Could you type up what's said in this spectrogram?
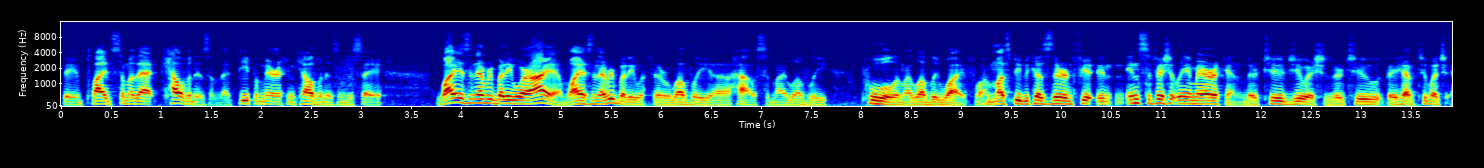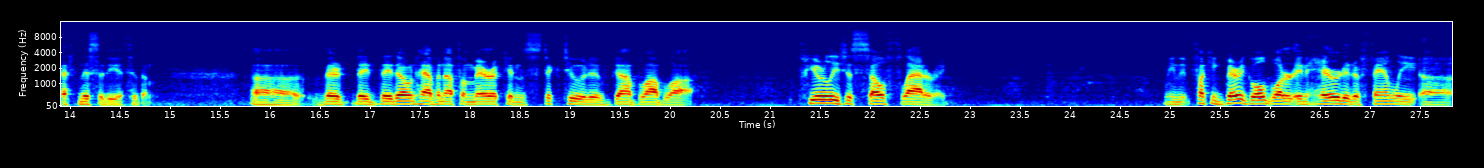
They applied some of that Calvinism, that deep American Calvinism, to say, why isn't everybody where I am? Why isn't everybody with their lovely uh, house and my lovely pool and my lovely wife. Well, it must be because they're inf- insufficiently American. They're too Jewish. They're too. They have too much ethnicity to them. Uh, they they don't have enough American stick to itive blah blah blah. Purely just self flattering. I mean, fucking Barry Goldwater inherited a family uh,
